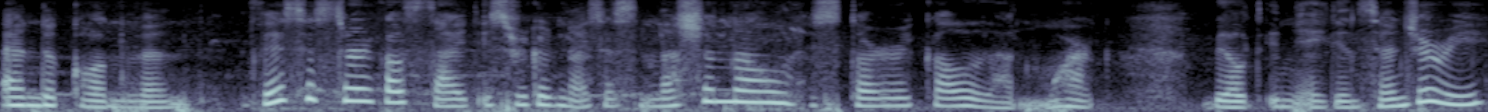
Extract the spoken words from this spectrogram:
and the convent. This historical site is recognized as National Historical Landmark. Built in 18th century,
